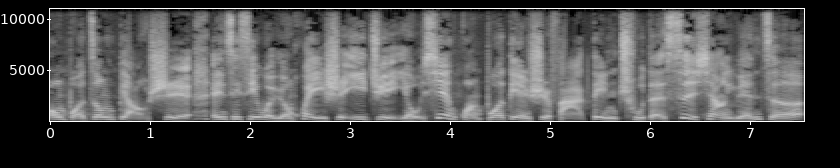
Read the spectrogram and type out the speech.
翁博宗表示，NCC 委员会是依据有线广播电视法定出的四项原则，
